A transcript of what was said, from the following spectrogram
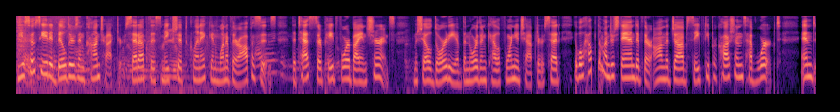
The Associated Builders and Contractors set up this makeshift clinic in one of their offices. The tests are paid for by insurance. Michelle Doherty of the Northern California chapter said it will help them understand if their on the job safety precautions have worked. And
